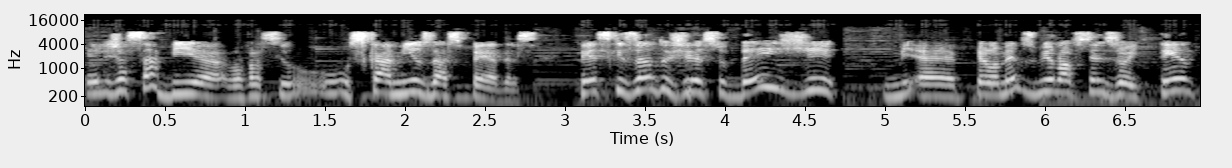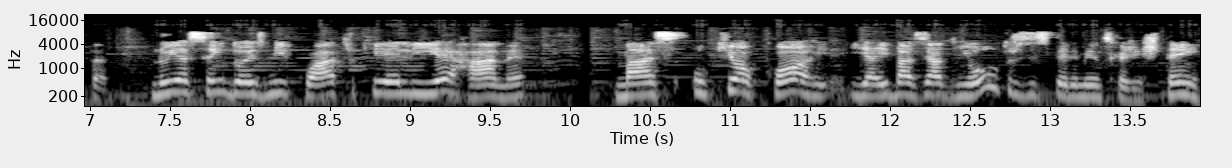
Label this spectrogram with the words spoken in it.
ele já sabia, vamos falar assim, os caminhos das pedras. Pesquisando gesso desde é, pelo menos 1980, não ia ser em 2004 que ele ia errar, né? Mas o que ocorre, e aí baseado em outros experimentos que a gente tem,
